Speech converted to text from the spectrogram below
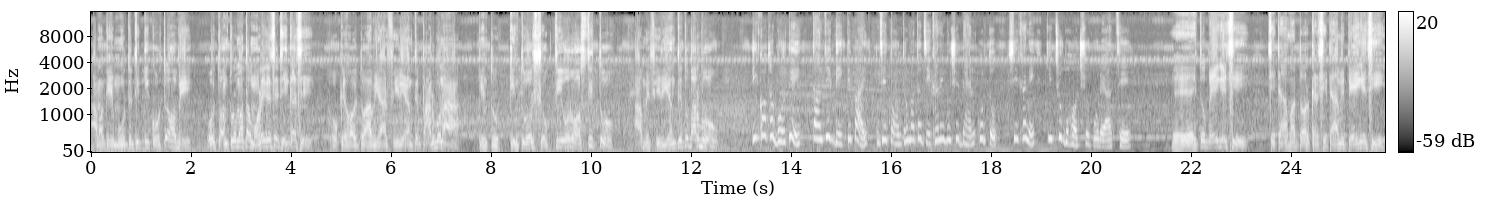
আমাকে এই মুহূর্তে ঠিক কি করতে হবে। ওই তন্ত্রমাতা মরে গেছে, ঠিক আছে। ওকে হয়তো আমি আর ফিরিয়ে আনতে পারব না। কিন্তু কিন্তু ওর শক্তি, ওর অস্তিত্ব আমি ফিরিয়ে আনতে তো পারব। এই কথা বলতেই তান্ত্রিক দেখতে পায় যে তন্ত্রমাতা যেখানে বসে ধ্যান করত, সেখানে কিছু ভৎস পড়ে আছে। এই তো পেয়ে গেছি। যেটা আমার দরকার, সেটা আমি পেয়ে গেছি।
